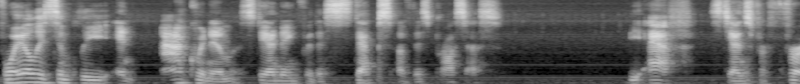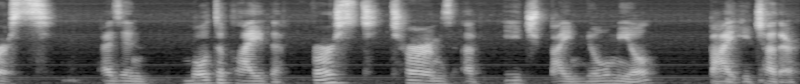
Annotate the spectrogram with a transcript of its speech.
FOIL is simply an acronym standing for the steps of this process. The F stands for firsts, as in multiply the first terms of each binomial by each other.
